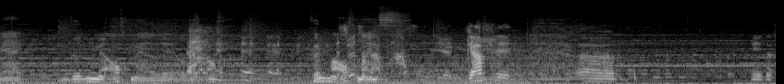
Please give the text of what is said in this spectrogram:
Ja, würden mir auch mehrere, oder auch. Könnten wir Das auch meins. Gaffin. Ähm. Nee, das,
